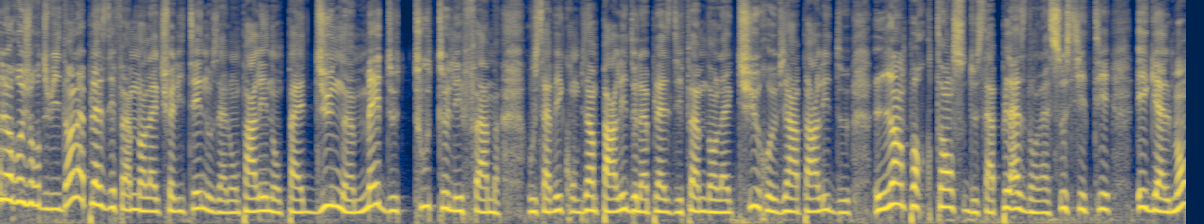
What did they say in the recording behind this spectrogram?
Alors aujourd'hui, dans la place des femmes dans l'actualité, nous allons parler non pas d'une, mais de toutes les femmes. Vous savez combien parler de la place des femmes dans l'actu revient à parler de l'importance de sa place dans la société également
